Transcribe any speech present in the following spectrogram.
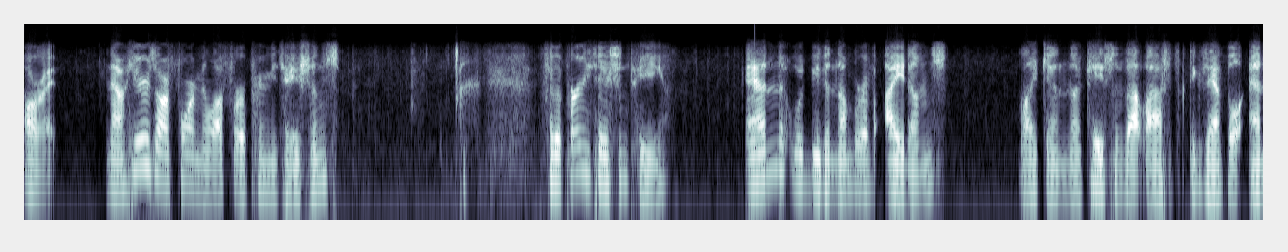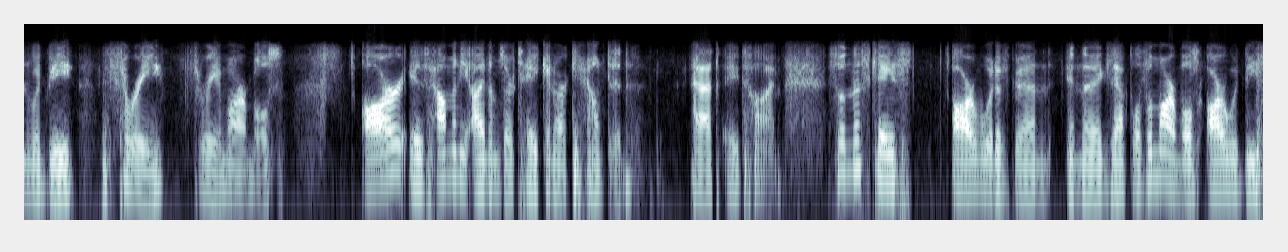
All right. Now here's our formula for permutations. For the permutation P, n would be the number of items. Like in the case of that last example, n would be 3, 3 marbles. r is how many items are taken or counted at a time. So in this case, r would have been, in the example of the marbles, r would be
